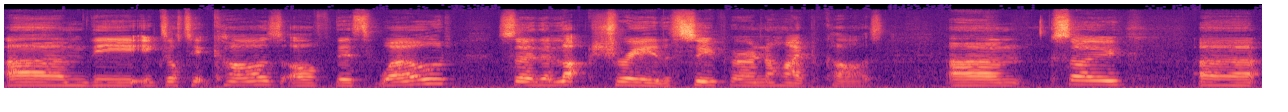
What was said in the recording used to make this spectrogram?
um, the exotic cars of this world. So the luxury, the super, and the hypercars. Um, so uh,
